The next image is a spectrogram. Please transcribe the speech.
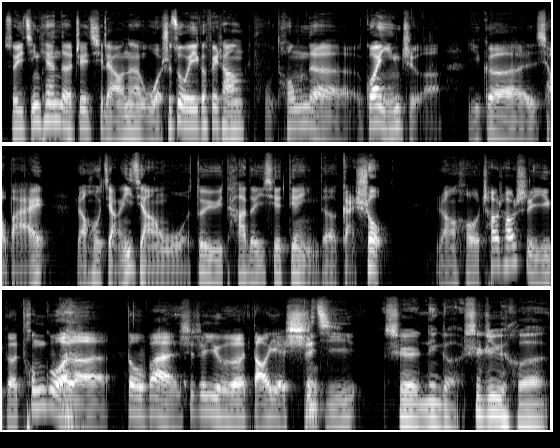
所以今天的这期聊呢，我是作为一个非常普通的观影者，一个小白，然后讲一讲我对于他的一些电影的感受。然后超超是一个通过了 豆瓣失之愈合导演十级，是那个失之愈合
